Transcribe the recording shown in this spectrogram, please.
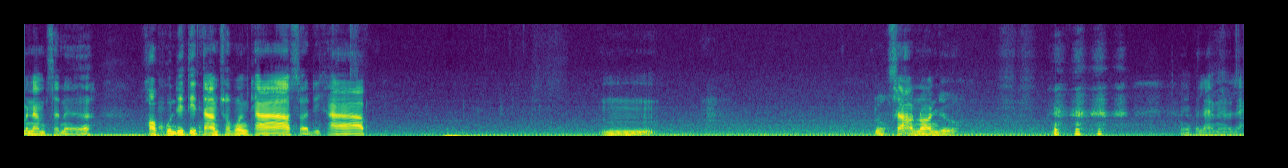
มานำเสนอ ขอบคุณที่ติดตามชมกันครับ สวัสดีครับลูกสาวนอนอยู่ ไม่เป็นไรไม่เป็นไร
